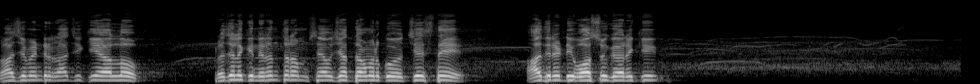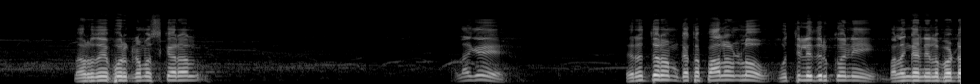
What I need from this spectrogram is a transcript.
రాజమండ్రి రాజకీయాల్లో ప్రజలకి నిరంతరం సేవ చేద్దామనుకో చేస్తే ఆదిరెడ్డి వాసు గారికి నా హృదయపూర్వక నమస్కారాలు. అలాగే నిరంతరం గత పాలనలో ఒత్తిళ్ళు ఎదుర్కొని బలంగా నిలబడ్డ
